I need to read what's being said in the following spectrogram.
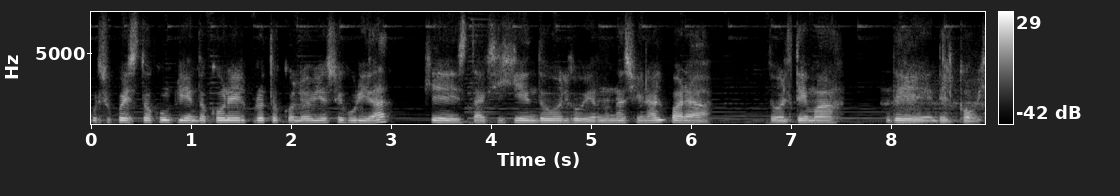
por supuesto cumpliendo con el protocolo de bioseguridad que está exigiendo el gobierno nacional para todo el tema de, del COVID.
